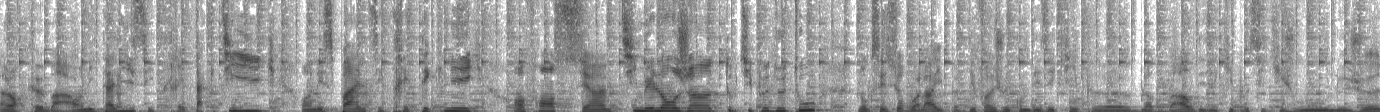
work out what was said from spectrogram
Alors que, bah, en Italie, c'est très tactique, en Espagne, c'est très technique, en France, c'est un petit mélange, un tout petit peu de tout. Donc c'est sûr, voilà, ils peuvent des fois jouer contre des équipes euh, bloc bas ou des équipes aussi qui jouent le jeu.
